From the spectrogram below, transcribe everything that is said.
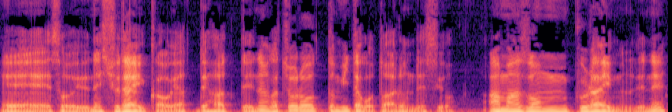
えー、そういうね、主題歌をやってはって、なんかちょろっと見たことあるんですよ。アマゾンプライムでね。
